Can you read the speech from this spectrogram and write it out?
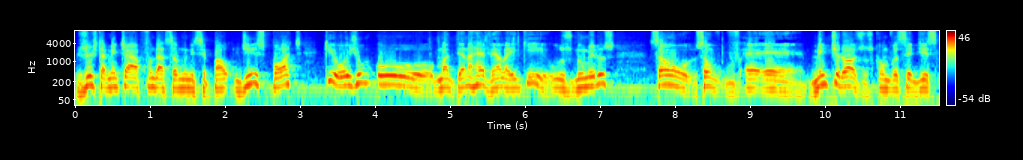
justamente a Fundação Municipal de Esporte, que hoje o, o Mantena revela aí que os números são, são é, é, mentirosos, como você disse.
